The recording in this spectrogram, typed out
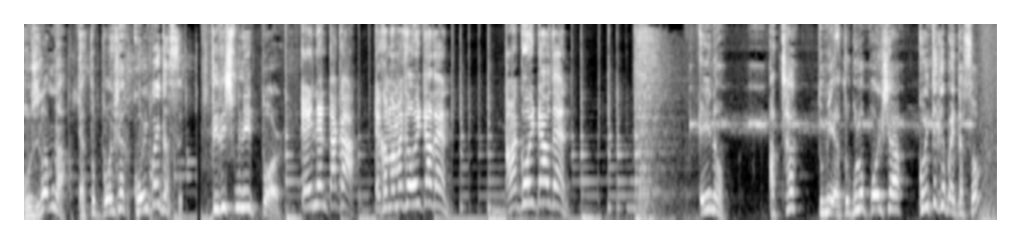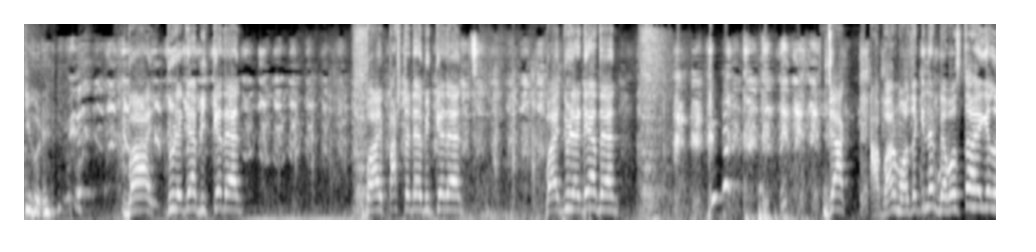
বুঝলাম না এত পয়সা কই পাইতাছে? তিরিশ মিনিট পর। এই নেন টাকা এখন আমাকে ওইটা দেন। আমাকে ওইটাও দেন। এই নাও। আচ্ছা তুমি এতগুলো পয়সা কই থেকে পাইতাছো? ভাই দুটা টাকা ভিক্ষে দেন। ভাই পাঁচটা টাকা ভিক্ষে দেন। ভাই দুটা টাকা দেন। যাক আবার মজা কেনার ব্যবস্থা হয়ে গেল।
